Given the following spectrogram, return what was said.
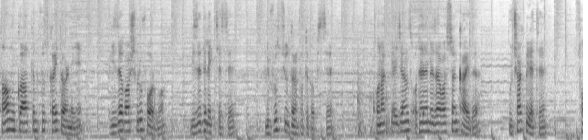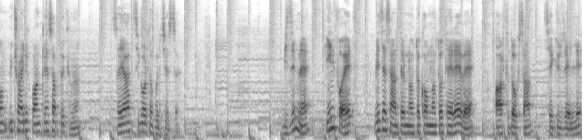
tam vukuatlı nüfus kayıt örneği, vize başvuru formu, vize dilekçesi, nüfus cüzdanı fotokopisi, konaklayacağınız otelin rezervasyon kaydı, uçak bileti, son 3 aylık banka hesap dökümü, seyahat sigorta poliçesi. Bizimle info at vizecenter.com.tr ve artı 90 850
